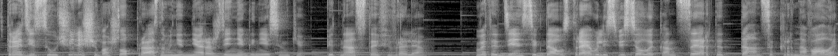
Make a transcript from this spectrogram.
В традиции училища вошло празднование дня рождения Гнесинки, 15 февраля. В этот день всегда устраивались веселые концерты, танцы, карнавалы.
